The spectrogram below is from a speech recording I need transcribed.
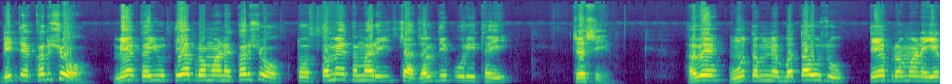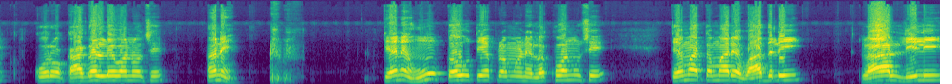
રીતે કરશો, મેં કહ્યું તે પ્રમાણે કરશો, તો તમે તમારી ઈચ્છા જલ્દી પૂરી થઈ જશે. હવે હું તમને બતાવું છું, તે પ્રમાણે એક કોરો કાગળ લેવાનો છે અને તેને હું કહું તે પ્રમાણે લખવાનું છે. તેમાં તમારે વાદળી, લાલ, લીલી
